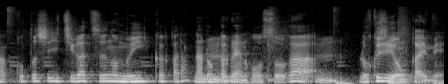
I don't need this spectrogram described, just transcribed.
まあ、今年1月の6日から7日ぐらいの放送がうん。64回目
